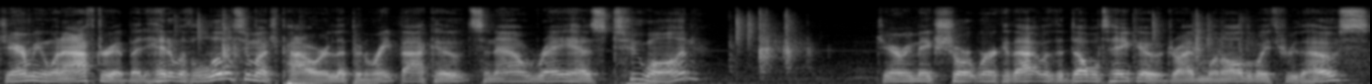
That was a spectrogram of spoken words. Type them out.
Jeremy went after it, but hit it with a little too much power, lipping right back out. So now Ray has two on. Jeremy makes short work of that with a double takeout, driving one all the way through the house.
